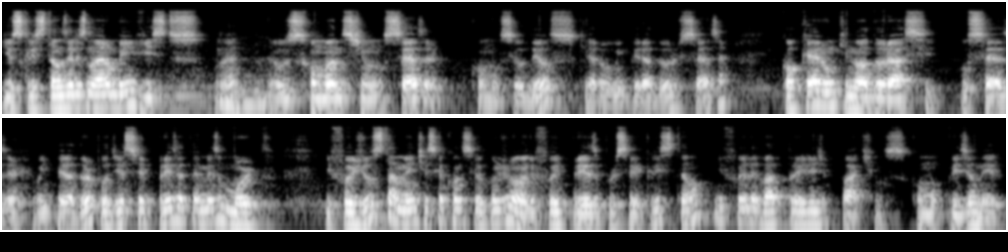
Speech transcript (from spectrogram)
e os cristãos eles não eram bem vistos. Né? Os romanos tinham César como seu deus, que era o imperador César. Qualquer um que não adorasse o César, o imperador, podia ser preso e até mesmo morto. E foi justamente isso que aconteceu com João. Ele foi preso por ser cristão e foi levado para a ilha de Patmos como prisioneiro.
